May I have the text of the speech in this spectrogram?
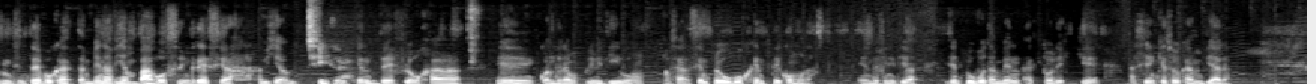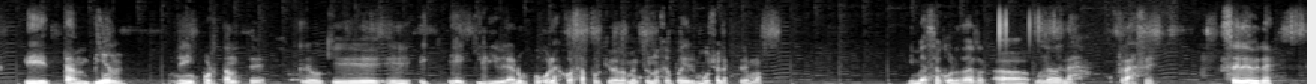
en distintas épocas también habían vagos en Grecia, había gente floja eh, cuando éramos primitivos, o sea, siempre hubo gente cómoda, en definitiva, y siempre hubo también actores que hacían que eso cambiara. Eh, también es importante, creo que, eh, e-, equilibrar un poco las cosas, porque realmente uno se puede ir mucho al extremo, y me hace acordar a una de las frases célebres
